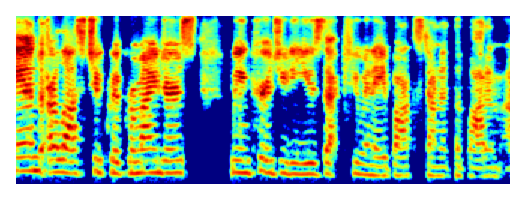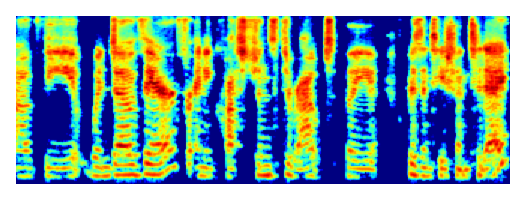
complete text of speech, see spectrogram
And our last two quick reminders, we encourage you to use that Q&A box down at the bottom of the window there for any questions throughout the presentation today.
